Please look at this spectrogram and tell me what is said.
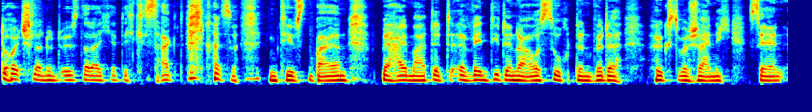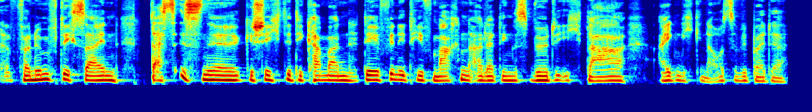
Deutschland und Österreich, hätte ich gesagt, also im tiefsten Bayern beheimatet. Äh, wenn die den raussuchen, dann wird er höchstwahrscheinlich sehr äh, vernünftig sein. Das ist eine Geschichte, die kann man definitiv machen. Allerdings würde ich da eigentlich genauso wie bei der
